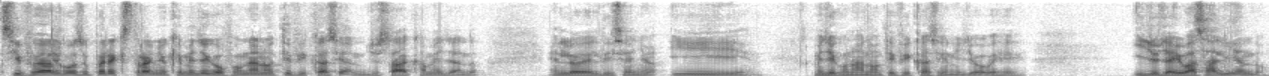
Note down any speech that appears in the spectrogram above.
sí fue algo súper extraño que me llegó, fue una notificación. Yo estaba camellando en lo del diseño y me llegó una notificación y yo ve. Y yo ya iba saliendo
